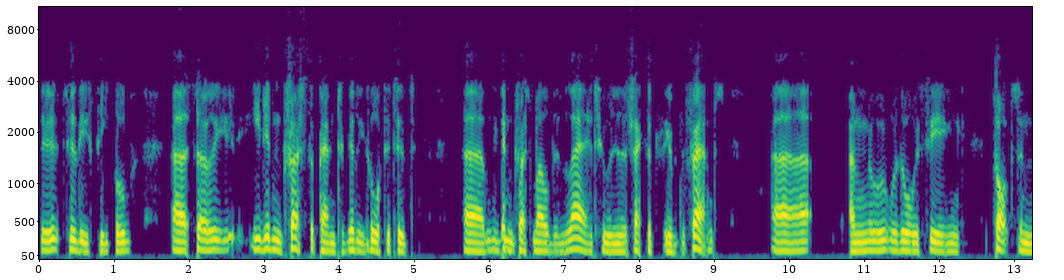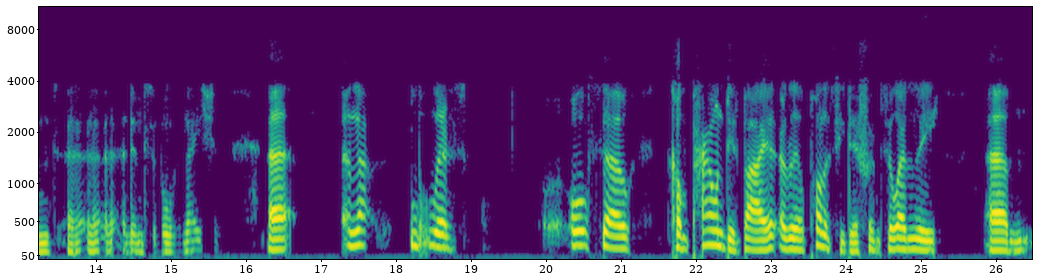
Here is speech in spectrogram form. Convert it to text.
to to these people. Uh, so he, he didn't trust the Pentagon. He thought it had um, he didn't trust Melvin Laird, who was the Secretary of Defense, uh, and was always seeing plots and, uh, uh, and insubordination. Uh, and that was also compounded by a real policy difference. So when the um,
